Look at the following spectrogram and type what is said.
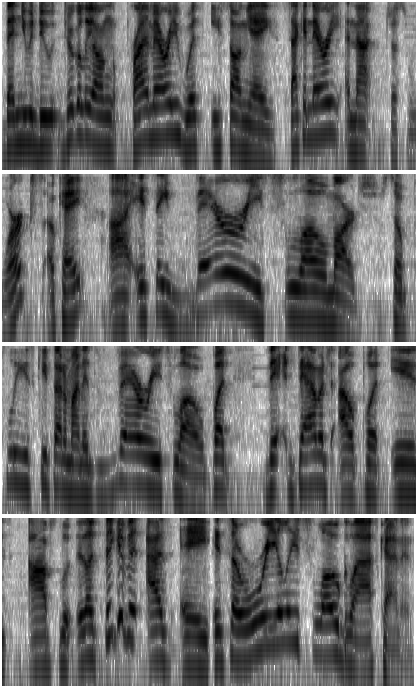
Then you would do Zhuge Liang primary with Yi Seong-Gye secondary and that just works okay? Uh, it's a very slow march so please keep that in mind. It's very slow but the damage output is absolutely like think of it as a it's a really slow glass cannon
